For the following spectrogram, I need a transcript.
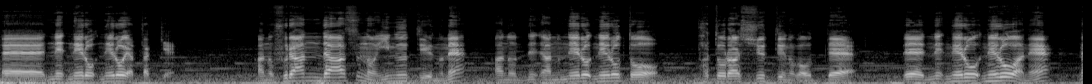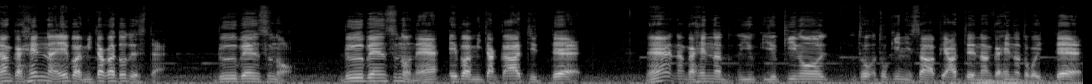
えー、ね、ネロ、ネロやったっけ？あの、フランダースの犬っていうのね。あの、ね、あのネロ、ネロとパトラッシュっていうのがおって、で、ね、ネロ、ネロはね、なんか変なエヴァ見たかとですって。ルーベンスの。ルーベンスのね、エヴァ見たかって言って、ね、なんか変な雪のと時にさ、ピャってなんか変なとこ行って、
